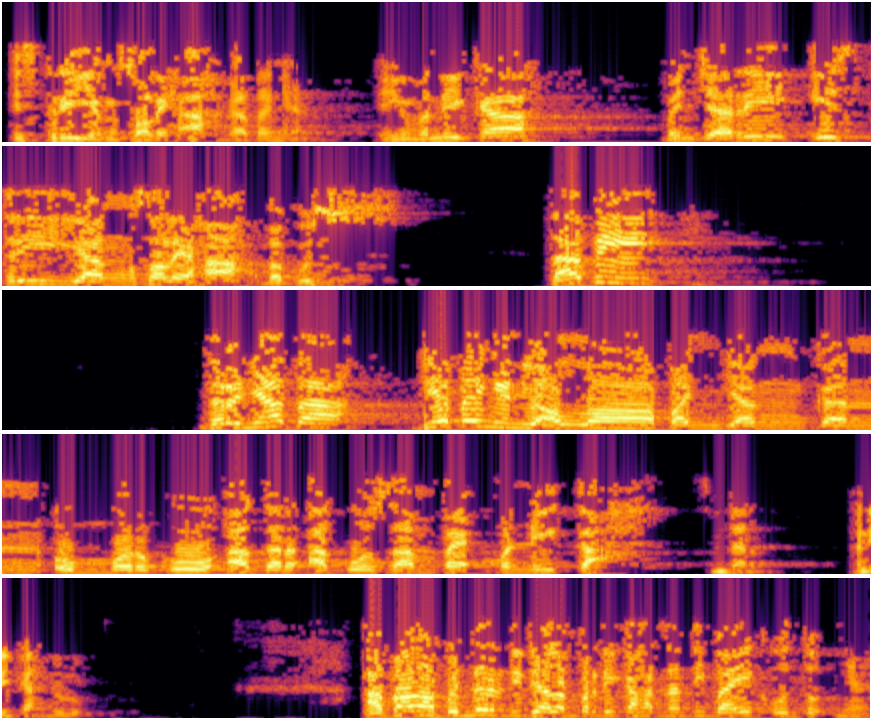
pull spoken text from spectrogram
istri yang solehah katanya. Ingin menikah, mencari istri yang solehah, bagus. Tapi ternyata dia pengen ya Allah panjangkan umurku agar aku sampai menikah. Sebentar, menikah dulu. Apakah benar di dalam pernikahan nanti baik untuknya?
